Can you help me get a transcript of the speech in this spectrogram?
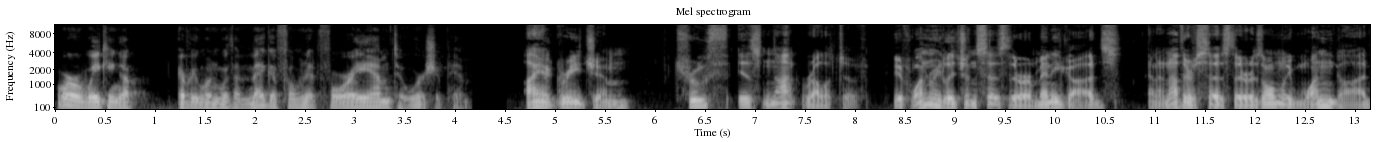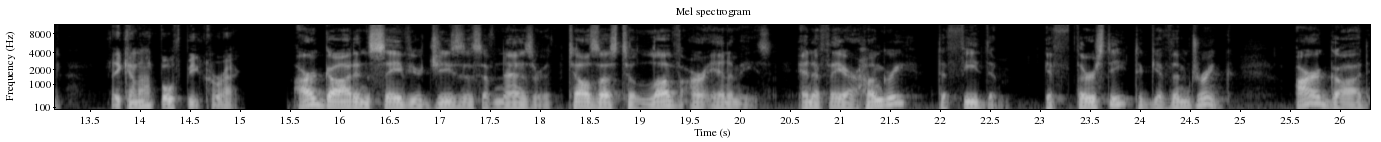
or waking up everyone with a megaphone at 4 a.m. to worship him. I agree, Jim. Truth is not relative. If one religion says there are many gods, and another says there is only one God, they cannot both be correct. Our God and Savior Jesus of Nazareth tells us to love our enemies, and if they are hungry, to feed them, if thirsty, to give them drink. Our God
